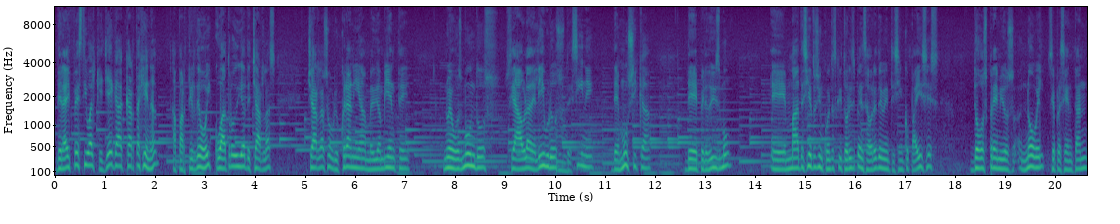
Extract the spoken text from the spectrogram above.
del Live Festival que llega a Cartagena a partir de hoy, cuatro días de charlas, charlas sobre Ucrania, medio ambiente, nuevos mundos, se habla de libros, de cine, de música, de periodismo, eh, más de 150 escritores y pensadores de 25 países, dos premios Nobel, se presentan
